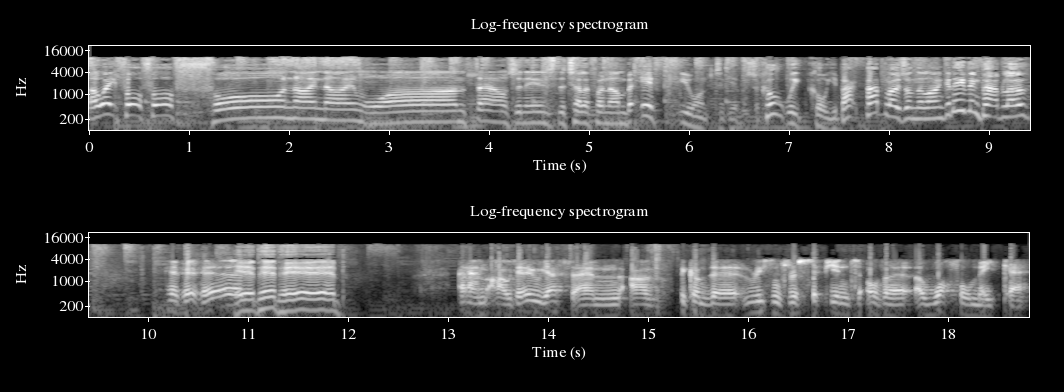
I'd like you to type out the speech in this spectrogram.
Oh eight four four four nine nine one thousand is the telephone number. If you want to give us a call, we call you back. Pablo's on the line. Good evening, Pablo. Hip, hip, hip. Hip hip hip. Um, how do? Yes, um, I've become the recent recipient of a, a waffle maker.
